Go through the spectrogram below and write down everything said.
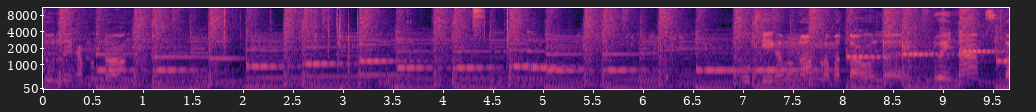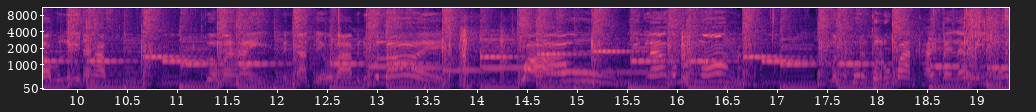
สุดๆเลยครับน้องๆโอเคครับน้องๆ เรามาต่อกันเลยด้วยน้ำสตรอเบอรี่นะครับ เพื่อไม่ให้เป็นการเสียเวลาไปดูกันเลย ว้าว มันพุ่งทะลุบ้านใครไปแล้วไม่รู้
